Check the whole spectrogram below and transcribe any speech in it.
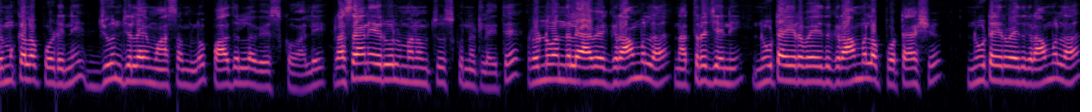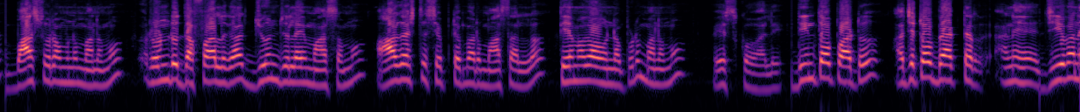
ఎముకల పొడిని జూన్ జూలై మాసంలో పాదుల్లో వేసుకోవాలి. రసాయన ఎరువులు మనం చూసుకున్నట్లయితే రెండు వందల యాభై గ్రాముల నత్రజని నూట ఇరవై ఐదు గ్రాముల పొటాష్ నూట ఇరవై ఐదు గ్రాముల భాస్వరమును మనము రెండు దఫాలుగా జూన్ జూలై మాసము ఆగస్టు సెప్టెంబర్ మాసాల్లో తేమగా ఉన్నప్పుడు మనము వేసుకోవాలి. దీంతో పాటు అజటోబ్యాక్టర్ అనే జీవన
